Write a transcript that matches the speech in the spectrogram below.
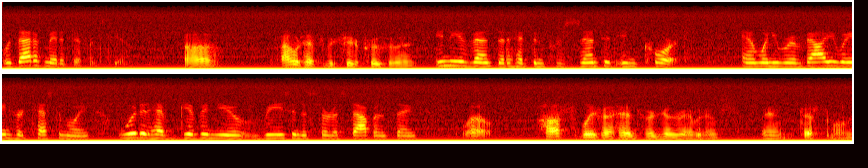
Would that have made a difference to you? Uh, I would have to see the proof of that. In the event that it had been presented in court, and when you were evaluating her testimony, would it have given you reason to sort of stop and think, well... Possibly if I hadn't heard the other evidence and testimony.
